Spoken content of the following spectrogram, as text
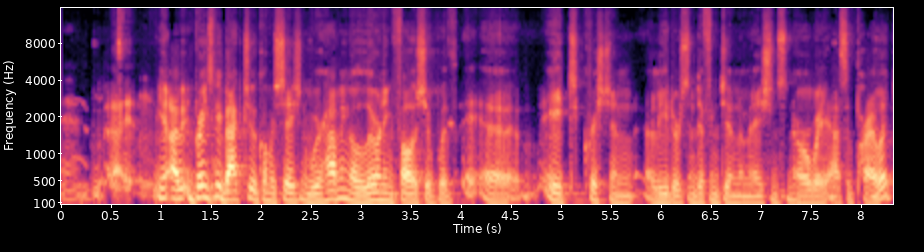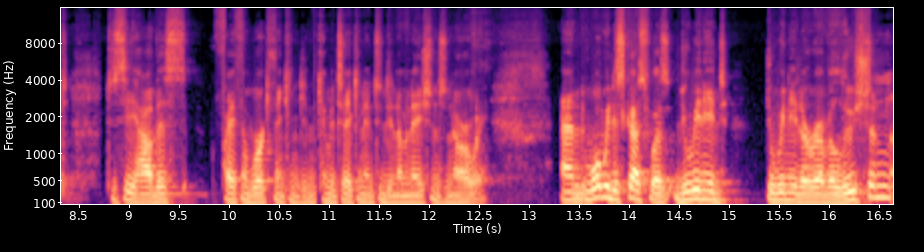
Uh, you know, it brings me back to a conversation. We're having a learning fellowship with uh, eight Christian leaders in different denominations in Norway as a pilot to see how this faith and work thinking can, can be taken into denominations in Norway. And what we discussed was: Do we need do we need a revolution?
